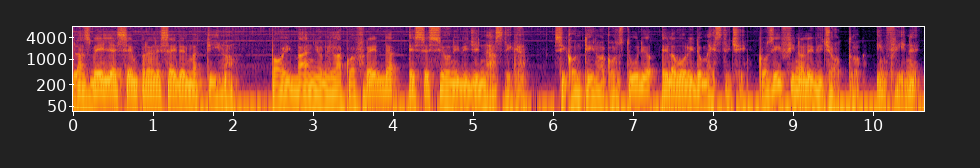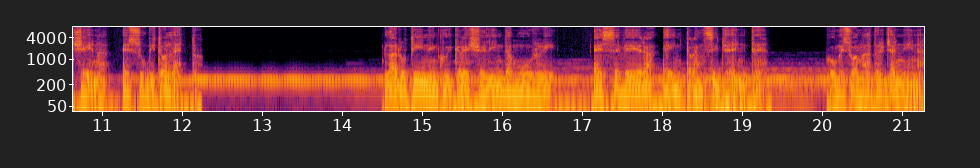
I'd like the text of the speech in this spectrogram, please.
La sveglia è sempre alle 6 del mattino, poi bagno nell'acqua fredda e sessioni di ginnastica. Si continua con studio e lavori domestici, così fino alle 18. Infine cena e subito a letto. La routine in cui cresce Linda Murri è severa e intransigente, come sua madre Giannina,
